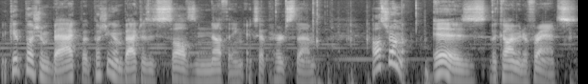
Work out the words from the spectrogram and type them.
We could push them back, but pushing them back does solves nothing, except hurts them. How strong is the Commune of France?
